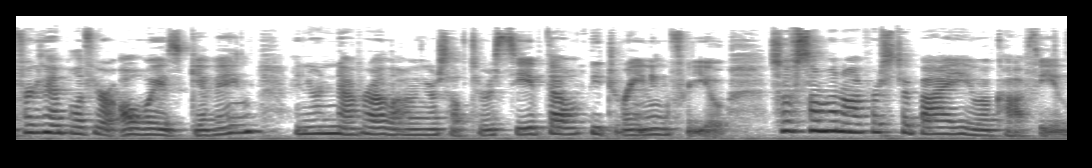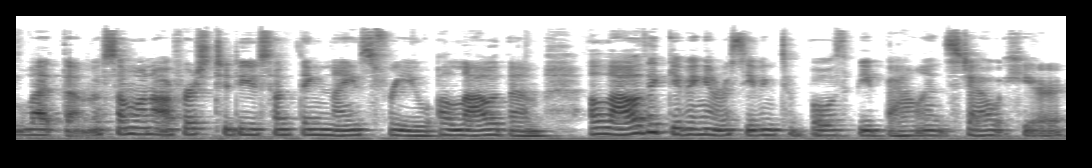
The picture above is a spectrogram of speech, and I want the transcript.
for example, if you're always giving and you're never allowing yourself to receive, that will be draining for you. So if someone offers to buy you a coffee, let them. If someone offers to do something nice for you, allow them. Allow the giving and receiving to both be balanced out here.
